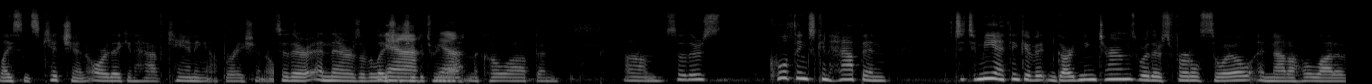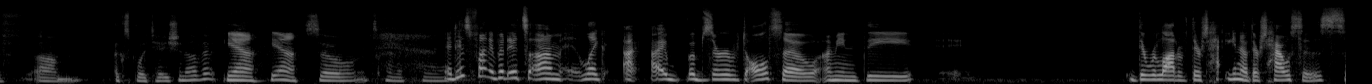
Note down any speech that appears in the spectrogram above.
licensed kitchen, or they can have canning operation. So there, and there's a relationship Yeah, between yeah. that and the co-op, and um, so there's cool things can happen. To, to me, I think of it in gardening terms, where there's fertile soil and not a whole lot of um, exploitation of it. Yeah, yeah. So it's kind of cool. It is funny, but it's um like I, I observed also. I mean the there were a lot of there's you know there's houses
